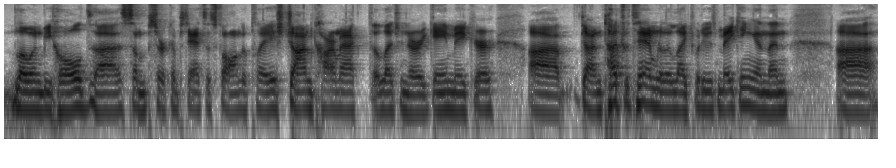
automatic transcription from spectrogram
lo and behold, uh, some circumstances fall into place. John Carmack, the legendary game maker, uh, got in touch with him, really liked what he was making, and then. Uh,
